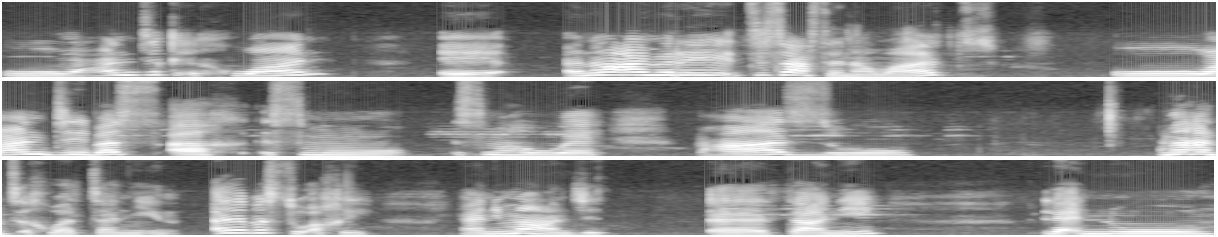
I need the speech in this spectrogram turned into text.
وعندك إخوان؟ إيه أنا عمري تسع سنوات. وعندي بس أخ اسمه اسمه هو معاذ و ما عندي إخوات تانيين أنا بس وأخي. يعني ما عندي آه ثاني. لأنه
